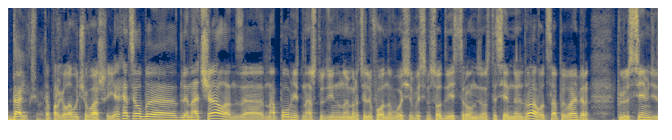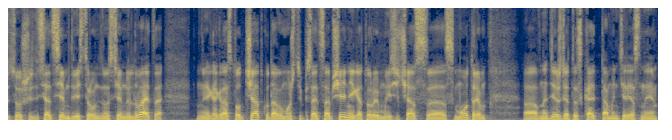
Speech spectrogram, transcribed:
Дальше. Это про главу Чуваши. Я хотел бы для начала напомнить наш студийный номер телефона 8 800 200 ровно 9702, WhatsApp и Viber плюс 7 967 200 ровно 9702. Это э, как раз тот чат, куда вы можете писать сообщения, которые мы сейчас э, смотрим э, в надежде отыскать там интересные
